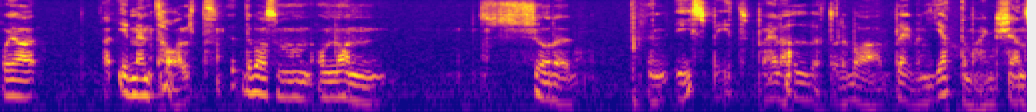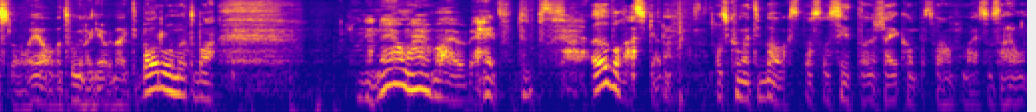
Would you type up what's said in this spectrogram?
Och jag, mentalt, det var som om någon körde en isbit på hela huvudet och det bara blev en jättemängd känslor och jag var tvungen att gå iväg till badrummet och bara den där. Jag var helt överraskad. Och så kommer jag tillbaks och så sitter en tjejkompis framför mig så säger hon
